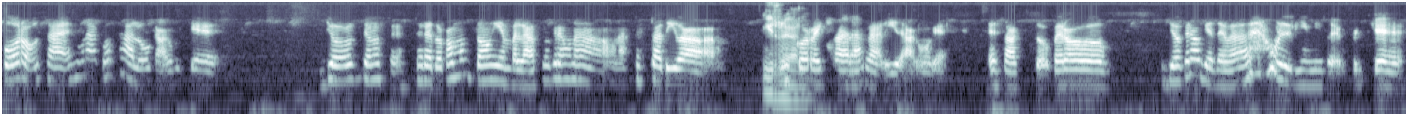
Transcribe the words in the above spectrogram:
foro, o sea, es una cosa loca, porque yo, yo no sé, se retoca un montón y en verdad eso crea una, una expectativa incorrecta de la realidad, como que, exacto, pero yo creo que debe haber un límite, porque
